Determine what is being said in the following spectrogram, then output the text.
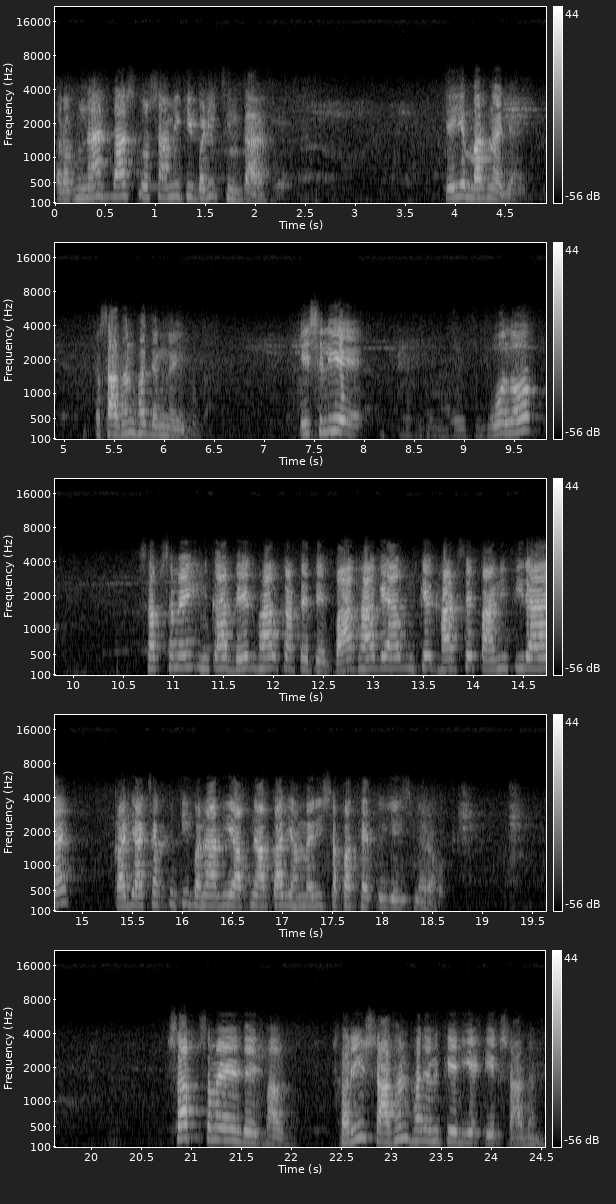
रघुनाथ दास गोस्वामी की बड़ी चिंता रही कि ये मर न जाए तो साधन भजन नहीं होगा। इसलिए वो लोग सब समय इनका देखभाल करते थे। बाघ आ गया, उनके घाट से पानी पी रहा है। का जी अच्छा कुटी बना दिया, अपने आप का जी हम मेरी शपथ है, तू ये इसमें रहो। सब समय देखभाल। शरीर साधन भजन के लिए एक साधन।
